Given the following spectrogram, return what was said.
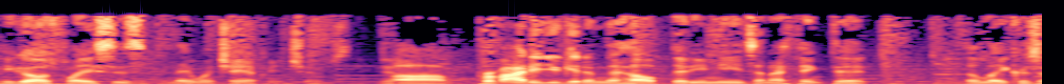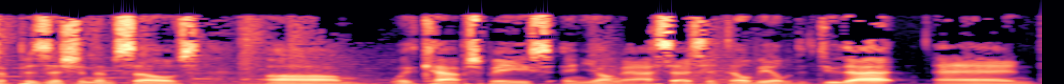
He goes places and they win championships, uh, provided you get him the help that he needs. And I think that the Lakers have positioned themselves um, with cap space and young assets that they'll be able to do that. And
